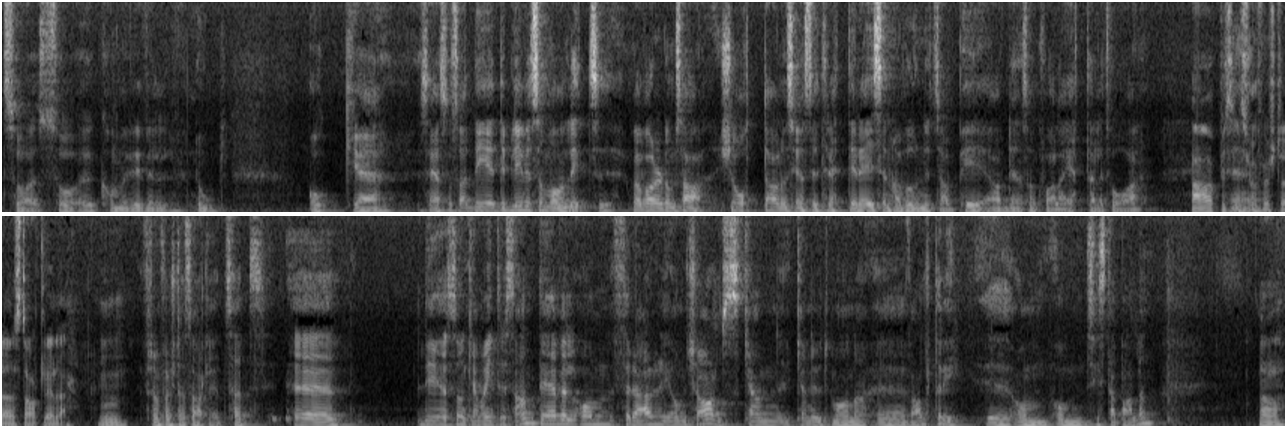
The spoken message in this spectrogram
Så, så kommer vi väl nog... Och eh, säga som så, det, det blir väl som vanligt. Vad var det de sa? 28 av de senaste 30 racen har vunnits av, P, av den som kvalar ett eller två. Ja, precis. Från eh, första startled där. Mm. Från första startled. Så att, eh, det som kan vara intressant är väl om Ferrari, om Charles kan, kan utmana eh, Valtteri eh, om, om sista pallen. Ja.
